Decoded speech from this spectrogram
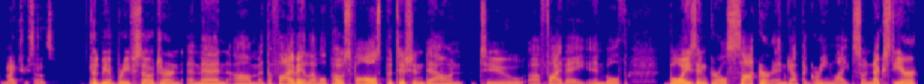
my two cents. Could be a brief sojourn, and then um, at the five A level, Post Falls petitioned down to uh, five A in both boys and girls soccer and got the green light. So next year,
